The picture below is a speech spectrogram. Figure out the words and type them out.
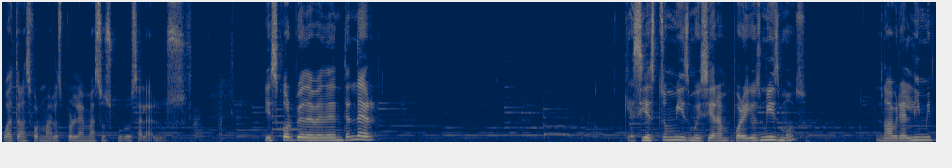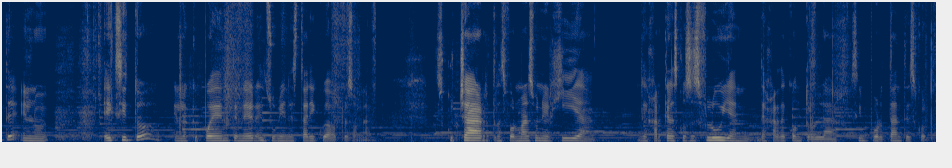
o a transformar los problemas oscuros a la luz. Y Escorpio debe de entender que si esto mismo hicieran por ellos mismos, no habría límite en lo éxito en lo que pueden tener en su bienestar y cuidado personal. Escuchar, transformar su energía, dejar que las cosas fluyan, dejar de controlar. Es importante, Escorpio.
